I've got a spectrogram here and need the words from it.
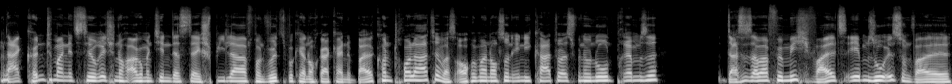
da könnte man jetzt theoretisch noch argumentieren, dass der Spieler von Würzburg ja noch gar keine Ballkontrolle hatte, was auch immer noch so ein Indikator ist für eine Notbremse. Das ist aber für mich, weil es eben so ist und weil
